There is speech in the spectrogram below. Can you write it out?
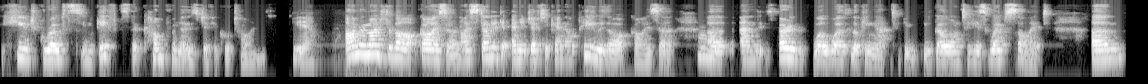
huge growths and gifts that come from those difficult times. yeah I'm reminded of Art Giser, and I studied energetic NLP with Art Giser, Mhm. uh, and it's very well worth looking at if you, you go onto his website. Um,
